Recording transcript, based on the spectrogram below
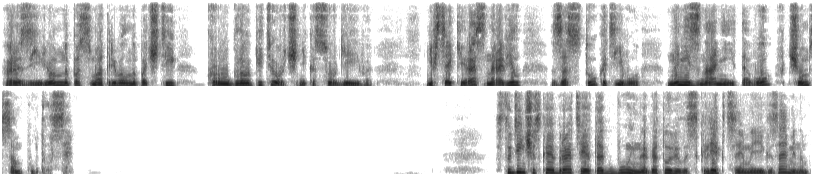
разъяренно посматривал на почти круглого пятерочника Сургеева и всякий раз норовил застукать его на незнании того, в чем сам путался. Студенческое братье так буйно готовилось к лекциям и экзаменам,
